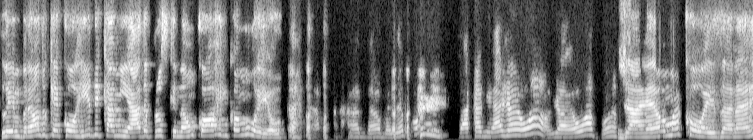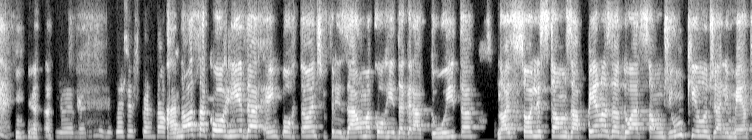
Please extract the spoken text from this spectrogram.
lembrando que é corrida e caminhada para os que não correm como eu. ah, não, mas eu Vai caminhar já é, uma, já é um avanço. Já é uma coisa, né? Deixa eu te perguntar. A nossa corrida, é importante frisar, é uma corrida gratuita. Nós solicitamos apenas a doação de um quilo de alimento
